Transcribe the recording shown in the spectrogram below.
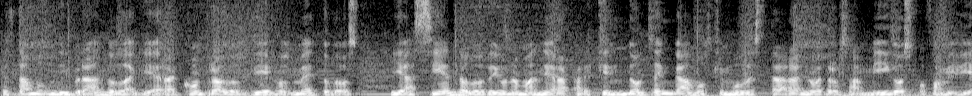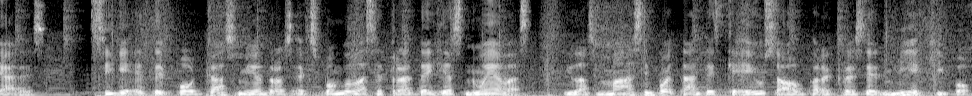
estamos librando la guerra contra los viejos métodos y haciéndolo de una manera para que no tengamos que molestar a nuestros amigos o familiares. Sigue este podcast mientras expongo las estrategias nuevas y las más importantes que he usado para crecer mi equipo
